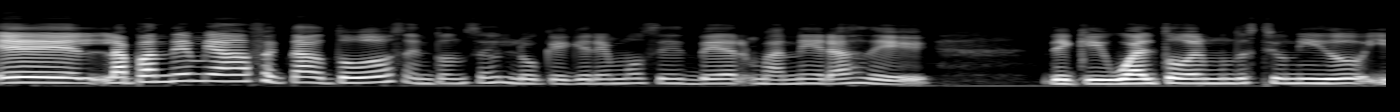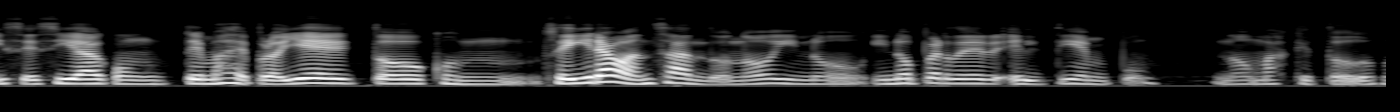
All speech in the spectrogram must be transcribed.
eh, la pandemia ha afectado a todos, entonces lo que queremos es ver maneras de, de que igual todo el mundo esté unido y se siga con temas de proyectos, con seguir avanzando, ¿no? Y no, y no perder el tiempo, ¿no? Más que todo.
